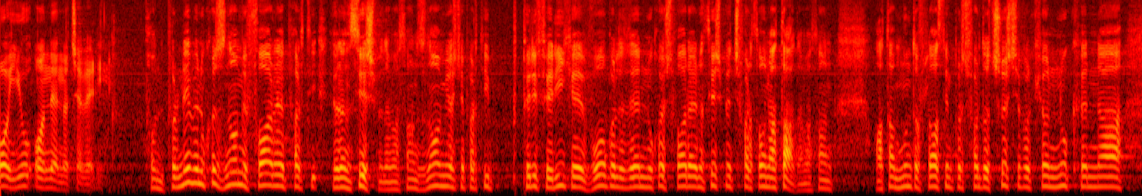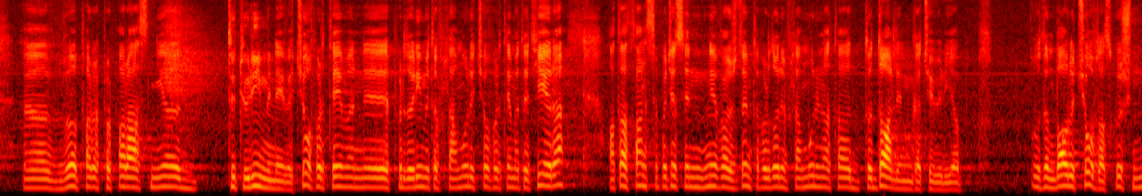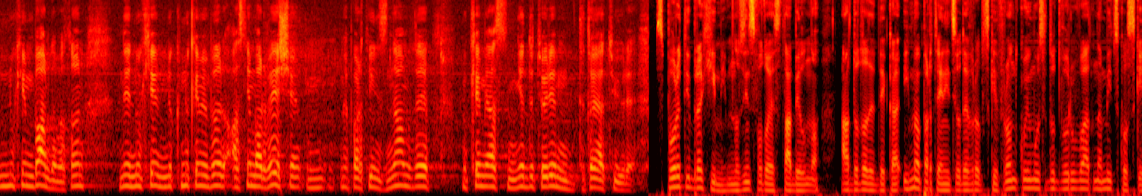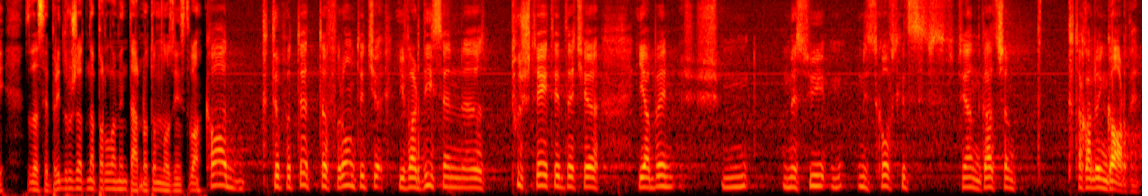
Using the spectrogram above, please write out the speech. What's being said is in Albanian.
O ju o ne në qeveri. Po për neve nuk është ZNAM-i fare parti e rëndësishme, domethënë, ZNAM-i është një parti periferike, e vogël dhe nuk është fare e rëndësishme çfarë thonë ata, domethënë, ata mund të flasin për çfarëdo çështje, por kjo nuk na vë përpara asnjë detyrimi neve, qoftë për temën e përdorimit të flamurit, qoftë për temat e tjera, ata thanë se po qe se ne vazhdojmë të përdorim flamurin, ata të dalin nga qeveria. Udha e mbarë u qoftë, askush nuk i mban, domethënë, ne nuk, jem, nuk, nuk kemi bërë asnjë marrëveshje me partinë ZNAM dhe nuk kemi asnjë detyrim ndaj atyre. Spored Ibrahimi, mnozinstvoto e stabilno, a dodade deka ima pratenici od Evropski front koi mu se dodvoruvaat na Mickoski, za da se pridružat na parlamentarnoto mnozinstvo. Ka deputetë të frontit që i vardisen pushtetit dhe që ia bëjnë me sy Mickovskit se janë të gatshëm Që ta kalojnë gardhin.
